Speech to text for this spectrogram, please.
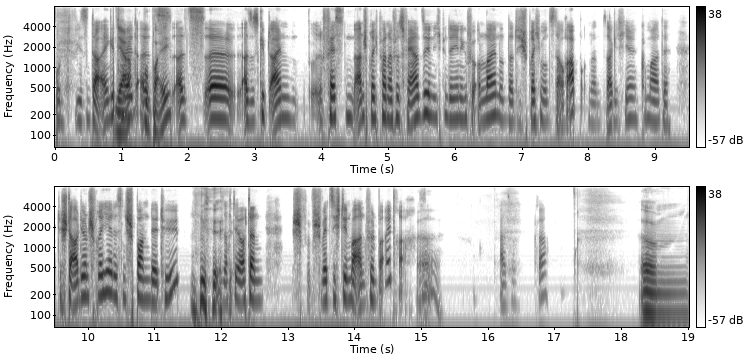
Und wir sind da eingeteilt Ja, als, wobei- als äh, also es gibt einen festen Ansprechpartner fürs Fernsehen, ich bin derjenige für online und natürlich sprechen wir uns da auch ab. Und dann sage ich hier, guck mal, der, der Stadionsprecher, das ist ein spannender Typ. Dann sagt er auch, dann sch schwätze ich den mal an für einen Beitrag. Ah. Also, klar. Ähm,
